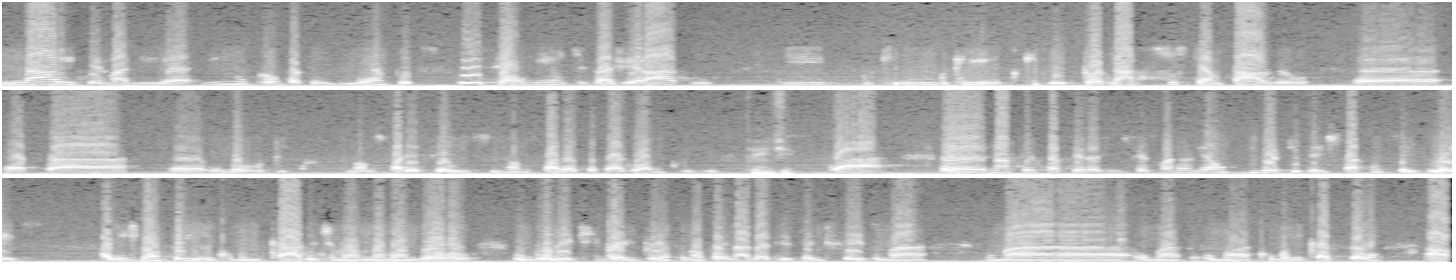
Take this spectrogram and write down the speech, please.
na enfermaria e no pronto atendimento esse aumento exagerado que, que, que, que tornasse sustentável é, essa, o novo pico. Não nos pareceu isso, não nos parece até agora, inclusive. Entendi. Tá? Na sexta-feira a gente fez uma reunião, divertido a gente está com seis leis. A gente não fez um comunicado, a gente não, não mandou um boletim para a imprensa, não foi nada disso. A gente fez uma, uma, uma, uma comunicação a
